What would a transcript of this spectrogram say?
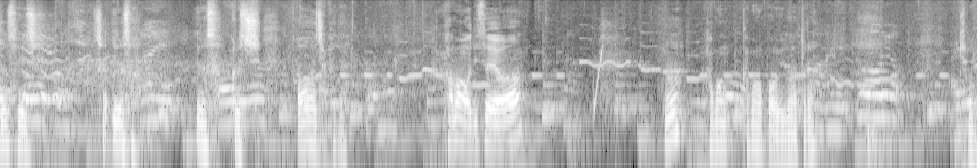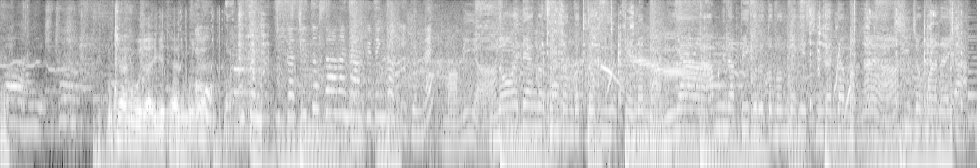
일어서야지. 자, 일어서. 일어서. 그렇지. 어, 착하다. 가방 어디 있어요? 응? 가방, 가방 아빠 어디다 놨더라? 줘봐. 대안이 모자, 이게 대안이 모자야. 끝까지도 사랑하게 된 거 이겠네? 맘이야 너에 대한 건 사전 것도 기억해 난 아니야 아무리 나 삐그러도 넌 내게 순간 다 많아야 심정 많아야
